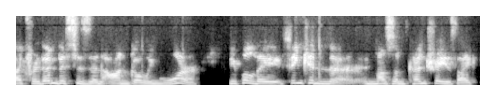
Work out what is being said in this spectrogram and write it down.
Like for them, this is an ongoing war. People they think in, the, in Muslim countries like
